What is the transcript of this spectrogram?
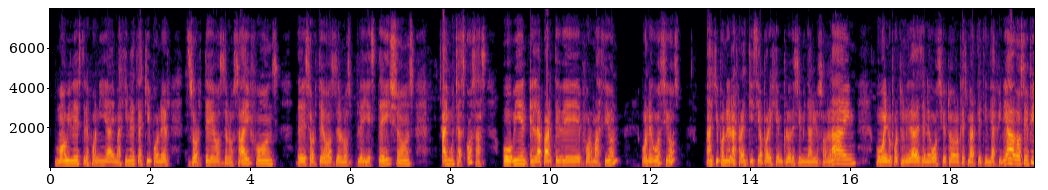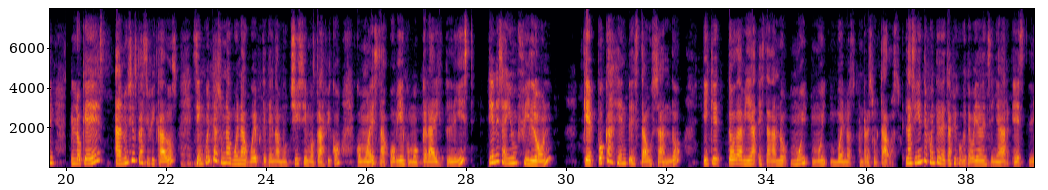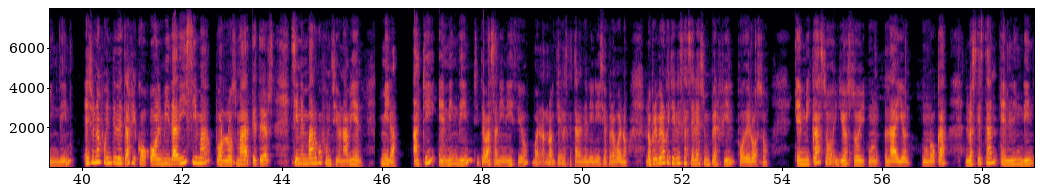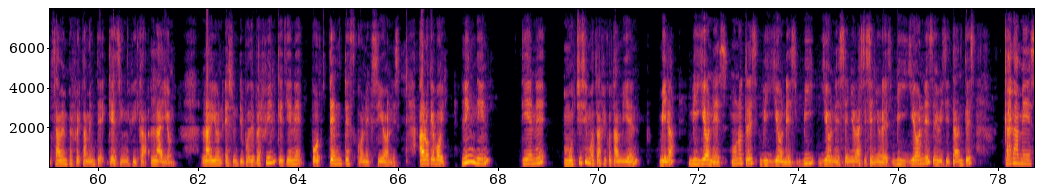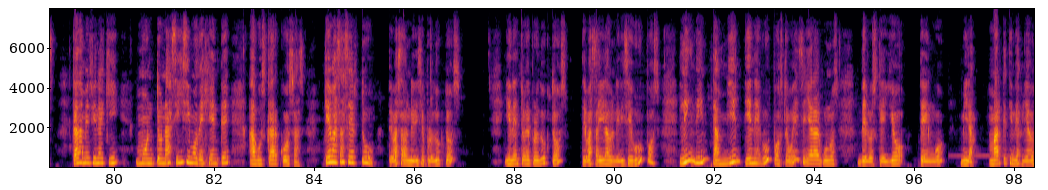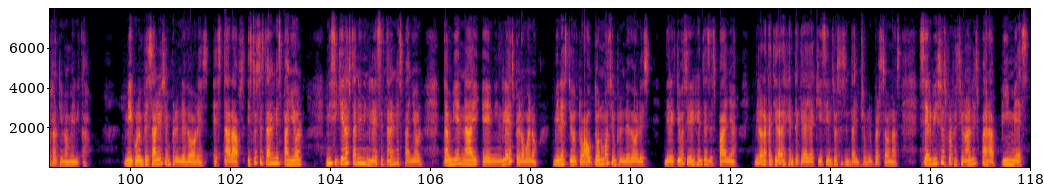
Móviles, telefonía, imagínate aquí poner sorteos de los iPhones, de sorteos de los PlayStations, hay muchas cosas. O bien en la parte de formación o negocios, Aquí poner la franquicia, por ejemplo, de seminarios online o en oportunidades de negocio, todo lo que es marketing de afiliados, en fin, lo que es anuncios clasificados. Si encuentras una buena web que tenga muchísimo tráfico, como esta o bien como Craigslist, tienes ahí un filón que poca gente está usando y que todavía está dando muy, muy buenos resultados. La siguiente fuente de tráfico que te voy a enseñar es LinkedIn. Es una fuente de tráfico olvidadísima por los marketers, sin embargo funciona bien. Mira, aquí en LinkedIn, si te vas al inicio, bueno, no tienes que estar en el inicio, pero bueno, lo primero que tienes que hacer es un perfil poderoso. En mi caso, yo soy un Lion 1K. Los que están en LinkedIn saben perfectamente qué significa Lion. Lion es un tipo de perfil que tiene potentes conexiones. A lo que voy, LinkedIn tiene muchísimo tráfico también. Mira, billones, 1,3 billones, billones, señoras y señores, billones de visitantes cada mes. Cada mes viene aquí montonasísimo de gente a buscar cosas. ¿Qué vas a hacer tú? Te vas a donde dice productos y dentro de productos te vas a ir a donde dice grupos. LinkedIn también tiene grupos. Te voy a enseñar algunos de los que yo tengo. Mira, Marketing de afiliados Latinoamérica. Microempresarios emprendedores, startups. Estos están en español. Ni siquiera están en inglés, están en español. También hay en inglés, pero bueno, mira este otro. Autónomos y emprendedores. Directivos y dirigentes de España. Mira la cantidad de gente que hay aquí, 168 mil personas. Servicios profesionales para pymes.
